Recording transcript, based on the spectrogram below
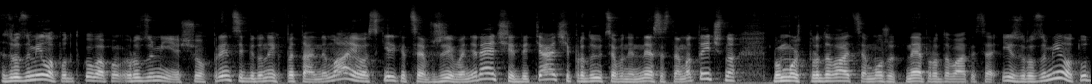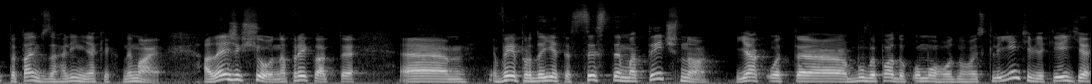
Зрозуміло, податкова розуміє, що в принципі до них питань немає, оскільки це вживані речі, дитячі, продаються вони не систематично, бо можуть продаватися, можуть не продаватися. І зрозуміло, тут питань взагалі ніяких немає. Але ж якщо, наприклад, е, ви продаєте систематично, як от е, був випадок у мого одного із клієнтів, який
